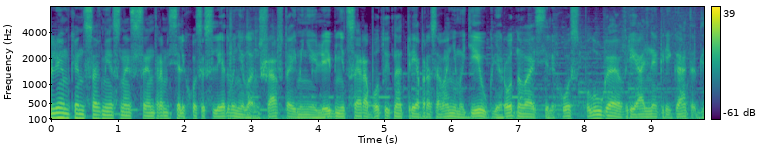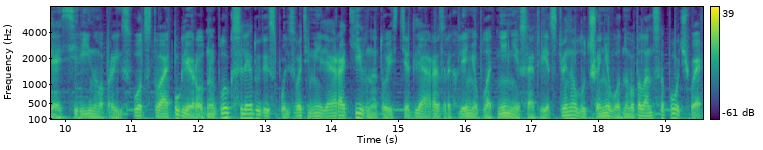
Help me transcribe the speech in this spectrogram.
Лемкен совместно с Центром сельхозисследований ландшафта имени Лейбница работает над преобразованием идеи углеродного сельхозплуга в реальный агрегат для серийного производства. Углеродный плуг следует использовать мелиоративно, то есть для разрыхления уплотнения и, соответственно, улучшения водного баланса почвы.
